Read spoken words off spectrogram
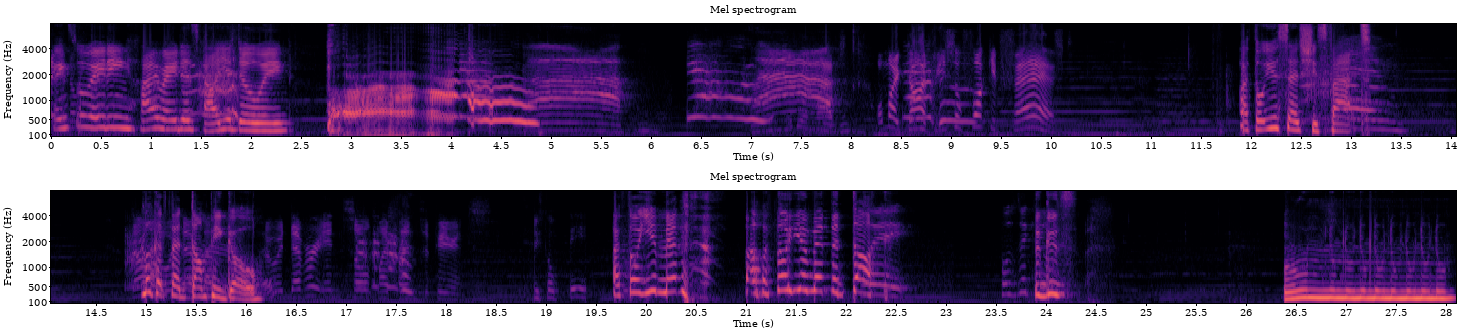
Thanks for waiting. Hi, Raiders. How you doing? Oh my god, B so fucking fast! I thought you said she's fat. Look at that dumpy go. I would never insult my friend's appearance. She's so big. I thought you meant. I thought you meant the duck. Wait. Who's the The killer? goose. Oh, no, no, no, no, no, no, no, no.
